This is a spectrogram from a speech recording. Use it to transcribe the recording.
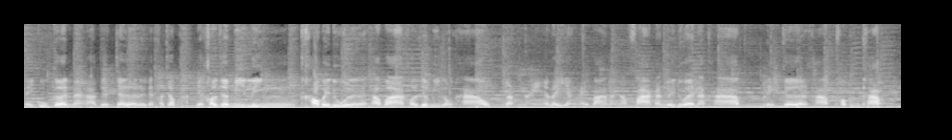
ใน Google นะครับเดี๋ยวเจอเลยเดี๋ยวเขาจะเดี๋ยวเขาจะมีลิงก์เข้าไปดูเลยนะครับว่าเขาจะมีรองเท้าแบบไหนอะไรยังไงบ้างนะครับ ฝากกันไว้ด้วยนะครับเบรกเกอร์ครับขอบคุณครับ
